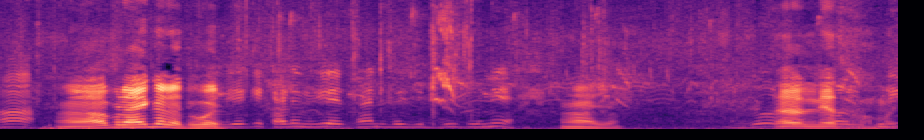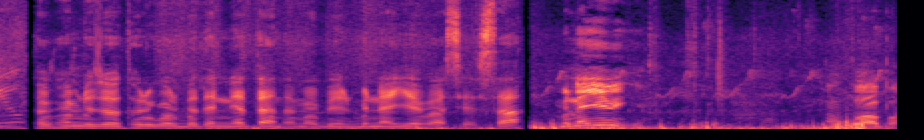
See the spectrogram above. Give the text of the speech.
હા હા આપણે આગળ જ હોય એકી કાઢીને વે ખાંડી દેજે બીજું ને હા એમ જો હા નેતા તો ફેમિલી જો થોડીક વાર બધા નેતા ને તમારે બેન બનાવી એવા છે સા બનાવી એવી કે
